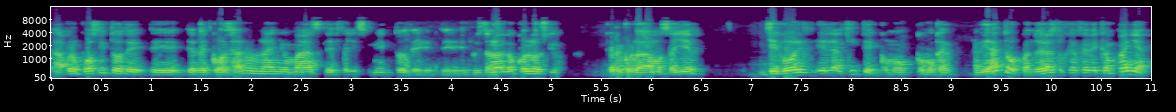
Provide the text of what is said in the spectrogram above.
a propósito de, recordar un año más del fallecimiento de, de Luis Donaldo Colosio, que recordábamos ayer, llegó el, el Alquite como, como candidato cuando era su jefe de campaña.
